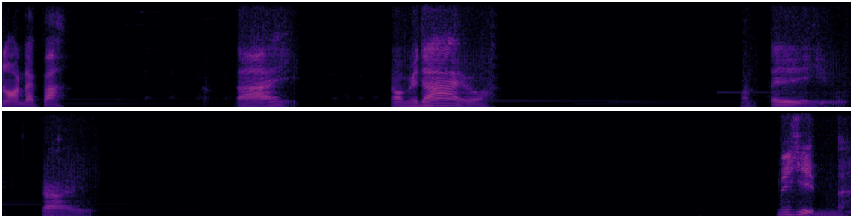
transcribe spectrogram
นอนได้ปะได้ นอนไม่ได้วะมันเต้อยู่ใกล้ ไม่เห็นนะ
